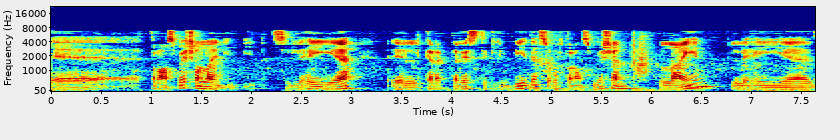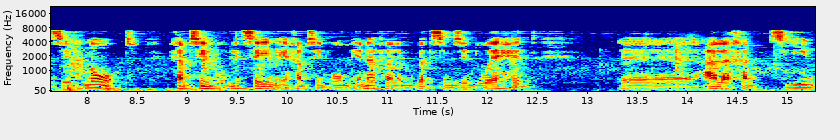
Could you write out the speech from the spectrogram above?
الترانسميشن لاين امبيدنس اللي هي الكاركترستيك امبيدنس اوف ترانسميشن لاين اللي هي زد نوت. 50 أوم. ليتس سي إن هي 50 أوم هنا فلما بقسم زد واحد آه على 50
